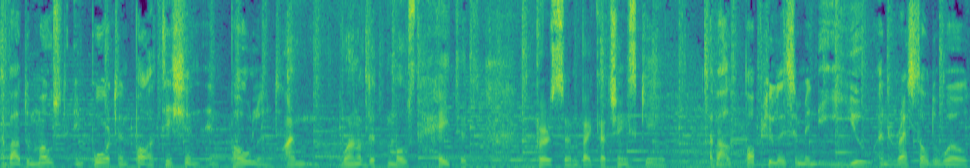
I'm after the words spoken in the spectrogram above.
about the most important politician in Poland, I'm one of the most hated person by Kaczynski. about populism in the EU and the rest of the world,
